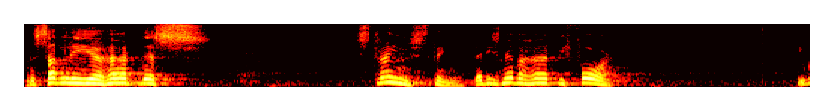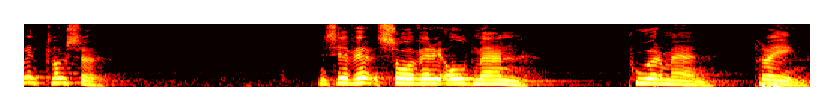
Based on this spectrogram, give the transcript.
And suddenly he heard this strange thing that he's never heard before. He went closer. He saw a very old man, poor man, praying.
